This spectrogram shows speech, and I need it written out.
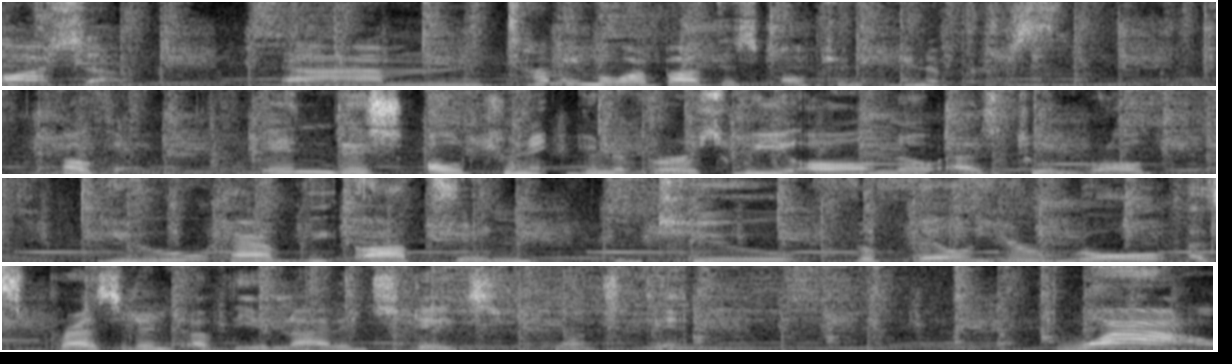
Awesome. Um, tell me more about this alternate universe. Okay, in this alternate universe we all know as Toon World, you have the option to fulfill your role as President of the United States once again. Wow!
